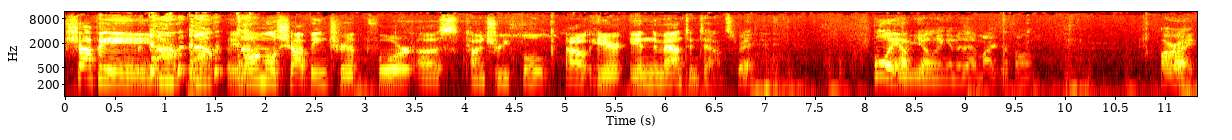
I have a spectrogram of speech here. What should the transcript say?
shopping. A normal shopping trip for us country folk out here in the mountain towns, right? Boy, I'm yelling into that microphone. All right,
